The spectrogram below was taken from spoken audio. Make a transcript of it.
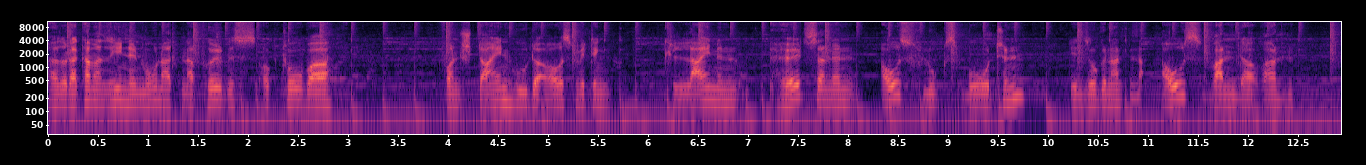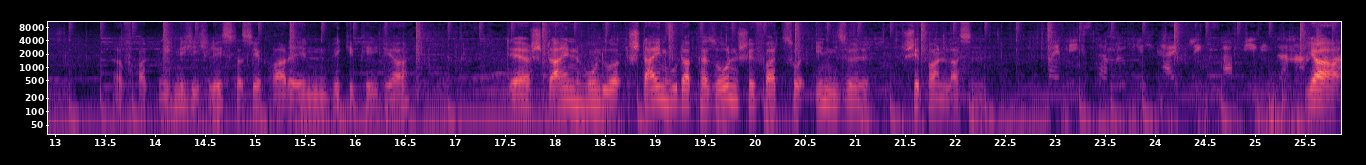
Also da kann man sich in den Monaten April bis Oktober von Steinhude aus mit den kleinen hölzernen Ausflugsbooten, den sogenannten Auswanderern. Da fragt mich nicht, ich lese das hier gerade in Wikipedia. Der Steinhuder, Steinhuder Personenschifffahrt zur Insel. schippern lassen. Bei nächster Möglichkeit links abbiegen, danach Ja,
